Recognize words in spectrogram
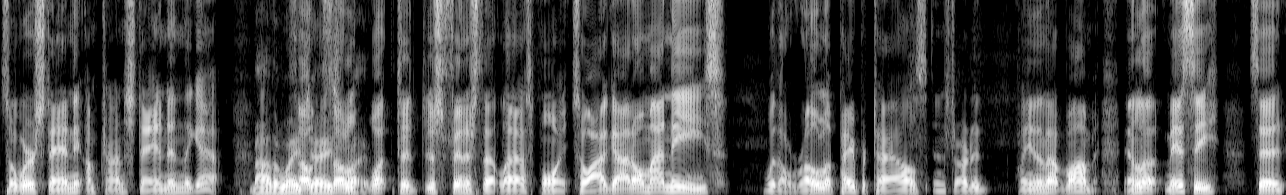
So we're standing. I'm trying to stand in the gap. By the way, So, Jay, so what- what to just finish that last point. So I got on my knees with a roll of paper towels and started cleaning up vomit. And look, Missy said,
